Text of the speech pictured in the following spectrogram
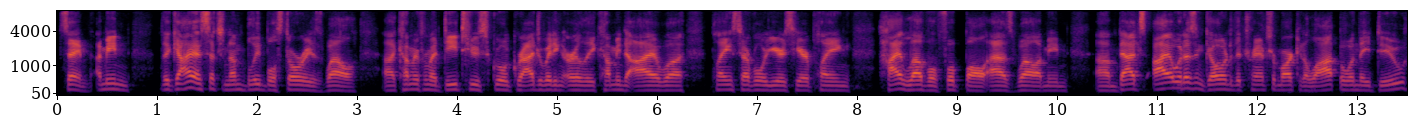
Same. I mean, the guy has such an unbelievable story as well. Uh, coming from a D2 school, graduating early, coming to Iowa, playing several years here, playing high level football as well. I mean, um, that's Iowa doesn't go into the transfer market a lot, but when they do,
